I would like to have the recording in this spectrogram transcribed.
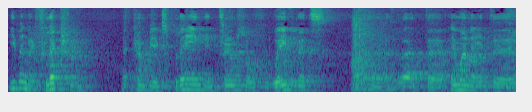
even reflection uh, can be explained in terms of wavelets uh, that uh, emanate uh,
